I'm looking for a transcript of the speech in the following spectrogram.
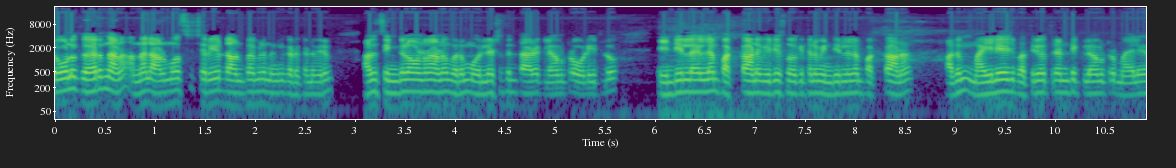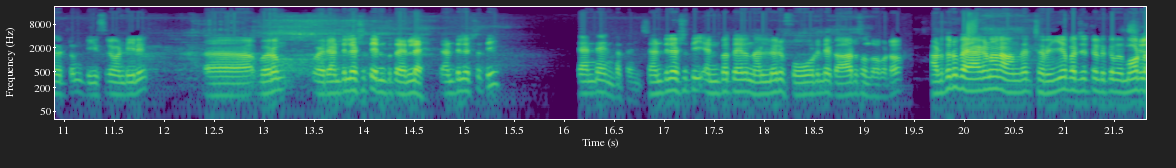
ലോൺ കയറുന്നതാണ് എന്നാൽ ആൾമോസ്റ്റ് ചെറിയൊരു ഡൗൺ പേയ്മെന്റ് നിങ്ങൾക്ക് എടുക്കേണ്ടി വരും. അത് സിംഗിൾ ആണ്. വെറും ഒരു ലക്ഷത്തിന് താഴെ കിലോമീറ്റർ ഓടിയിട്ടുള്ളൂ. ഇന്ത്യയിലെല്ലാം പക്കാണ് വീഡിയോസ് നോക്കി തന്നെ ഇന്ത്യയിലെല്ലാം പക്കാണ്. അതും മൈലേജ് പത്തിരുപത്തിരണ്ട് കിലോമീറ്റർ മൈലേജ് കിട്ടും ഡീസൽ വണ്ടിയിൽ വെറും രണ്ട് ലക്ഷത്തി എൺപത്തായിരം അല്ലേ? രണ്ട് ലക്ഷത്തി? രണ്ട് എൺപത്തഞ്ച്. രണ്ട് ലക്ഷത്തി എൺപത്തായിരം നല്ലൊരു ഫോർഡിന്റെ കാർ സ്വന്തം കേട്ടോ. അടുത്തൊരു വാഗണർ ആണ് ചെറിയ ബഡ്ജറ്റ് എടുക്കുന്നത് മോഡൽ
